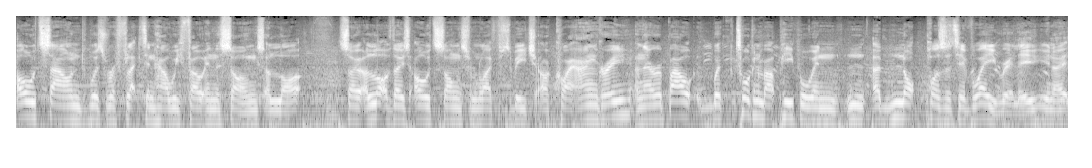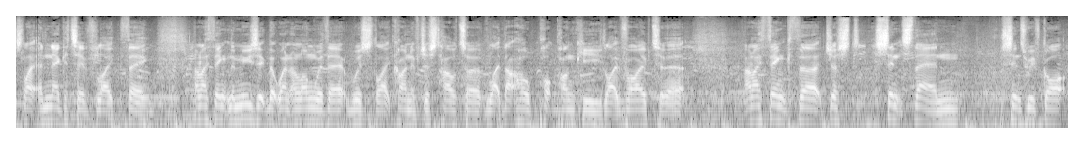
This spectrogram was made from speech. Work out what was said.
old sound was reflecting how we felt in the songs a lot. So a lot of those old songs from Life a Beach are quite angry, and they're about we're talking about people in a not positive way, really. You know, it's like a negative like thing. And I think the music that went along with it was like kind of just how to like that whole pop punky like vibe to it. And I think that just since then, since we've got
